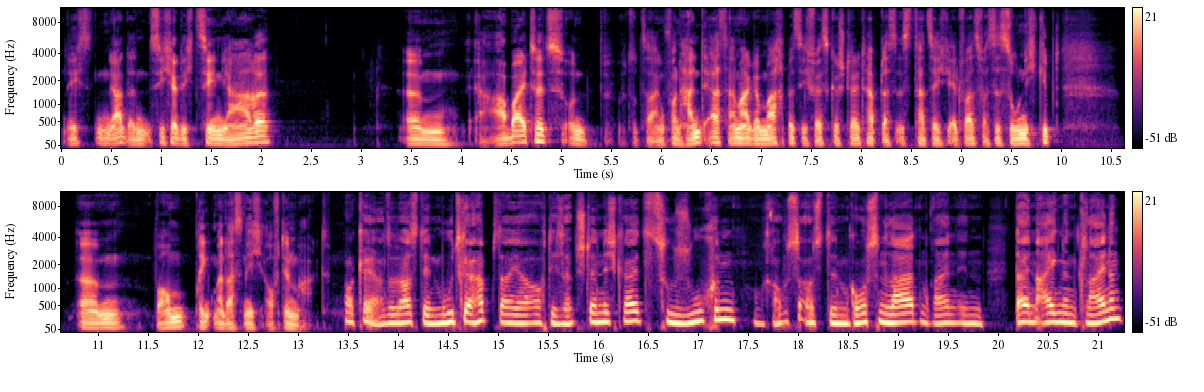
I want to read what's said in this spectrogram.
nächsten, ja, dann sicherlich zehn Jahre ähm, erarbeitet und sozusagen von Hand erst einmal gemacht, bis ich festgestellt habe, das ist tatsächlich etwas, was es so nicht gibt. Ähm, warum bringt man das nicht auf den Markt? Okay, also du hast den Mut gehabt, da ja auch die Selbstständigkeit zu suchen, raus aus dem großen Laden, rein in deinen eigenen kleinen.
